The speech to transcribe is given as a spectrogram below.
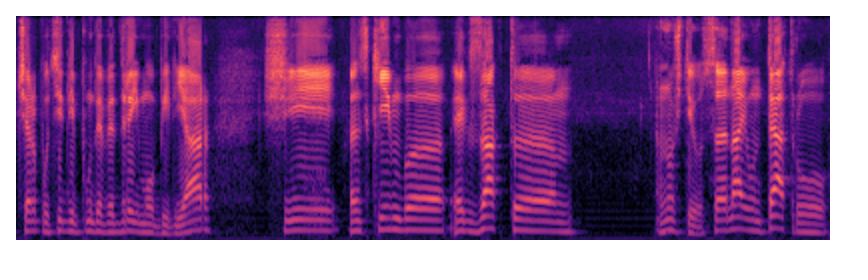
cel puțin din punct de vedere imobiliar, și în schimb exact nu știu, să n-ai un teatru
